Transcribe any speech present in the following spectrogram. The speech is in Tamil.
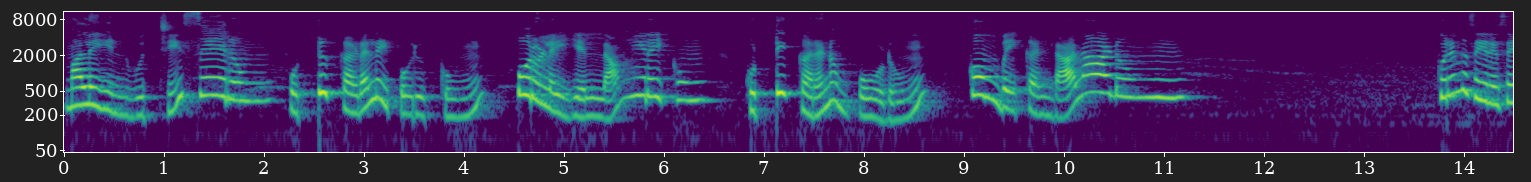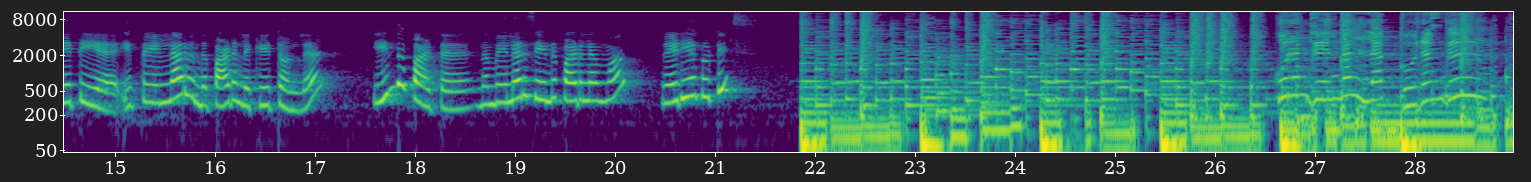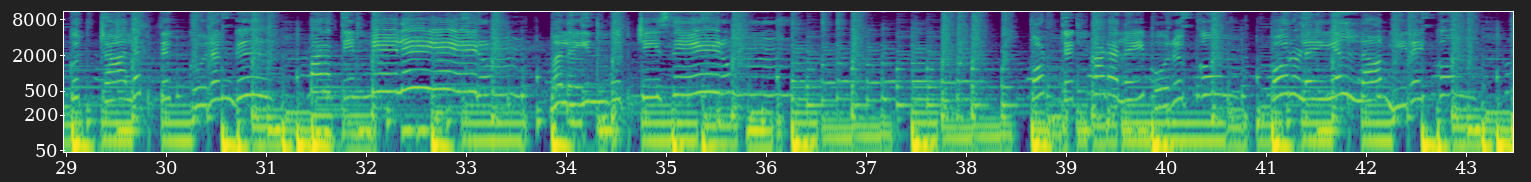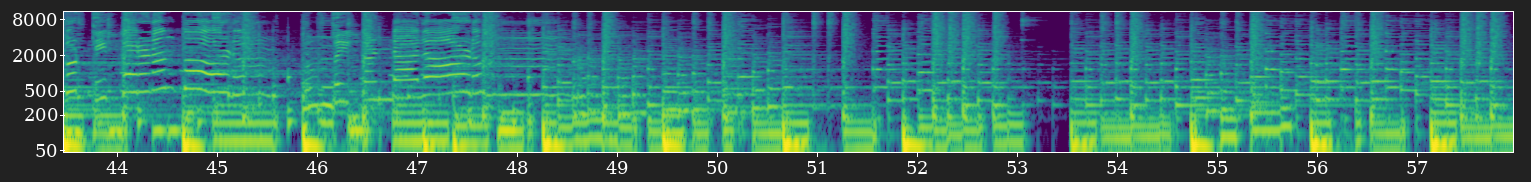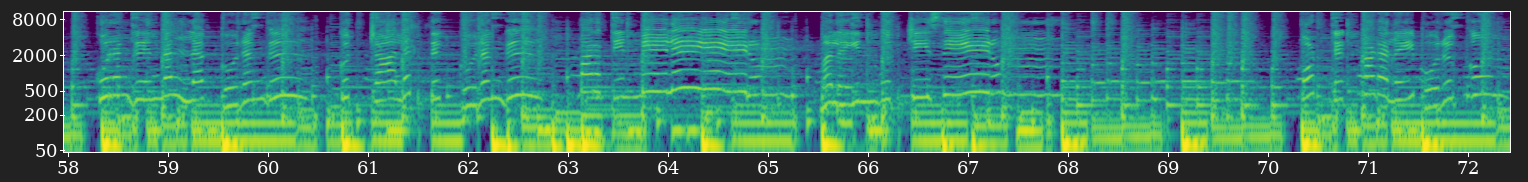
மலையின் உச்சி சேரும் பொட்டு கடலை பொறுக்கும் பொருளை எல்லாம் இறைக்கும் குட்டி கரணம் போடும் கொம்பை கண்டால் ஆடும். குரங்கு செய்கிற சேட்டியை இப்போ எல்லாரும் இந்த பாடலை கேட்டோம்ல? இந்த பாட்டை நம்ம எல்லாரும் சேர்ந்து பாடலாமா? ரெடியா குட்டீஸ்? கடலை பொறுக்கும் பொருளை ஊருக்கும்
